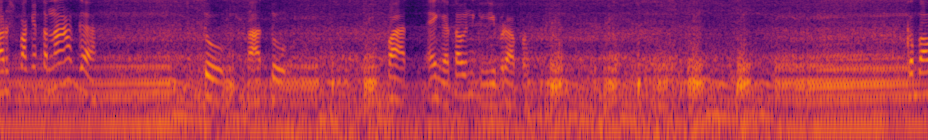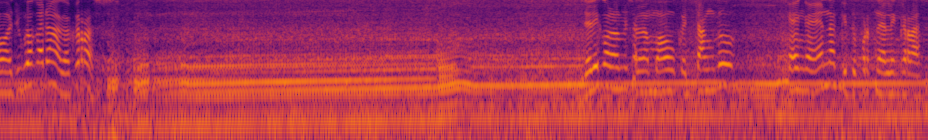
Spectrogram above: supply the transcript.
harus pakai tenaga. Tuh satu empat. Eh nggak tahu ini gigi berapa. Ke bawah juga kadang agak keras jadi kalau misalnya mau kencang tuh kayak nggak enak gitu persneling keras.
